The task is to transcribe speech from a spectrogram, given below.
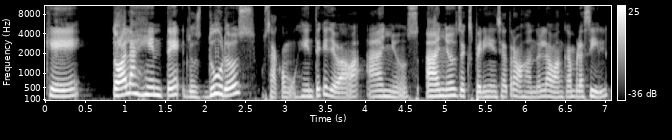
que toda la gente, los duros, o sea, como gente que llevaba años, años de experiencia trabajando en la banca en Brasil,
